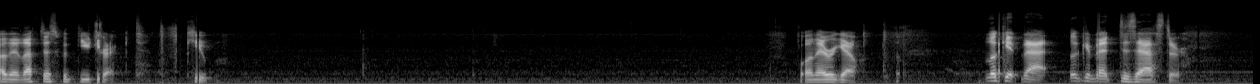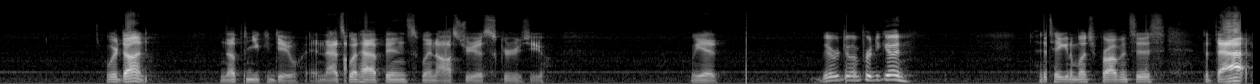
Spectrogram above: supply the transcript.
Oh, they left us with Utrecht. Cute. Well, there we go. look at that. Look at that disaster. We're done. Nothing you can do. And that's what happens when Austria screws you. We had we were doing pretty good. Had taken a bunch of provinces. But that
